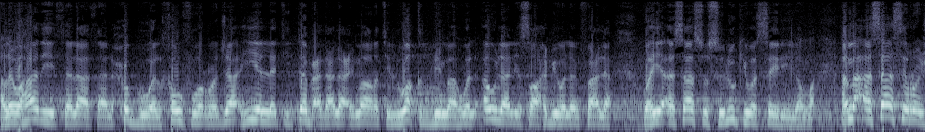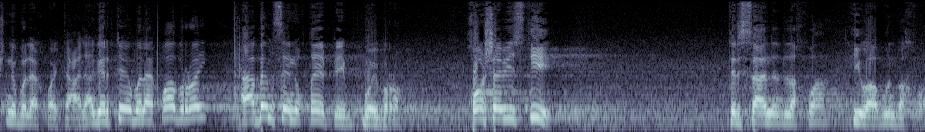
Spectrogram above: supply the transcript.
الله وهذه الثلاثة الحب والخوف والرجاء هي التي تبعد على عمارة الوقت بما هو الأولى لصاحبه والأنفع له وهي أساس السلوك والسير إلى الله. أما أساس الرويش نبولا أخوي تعالى. أقرب تيه بولا أخوة بروي أبم سنقطة بوي برو خوشويستي ترساند الأخوة هوابون بأخوة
